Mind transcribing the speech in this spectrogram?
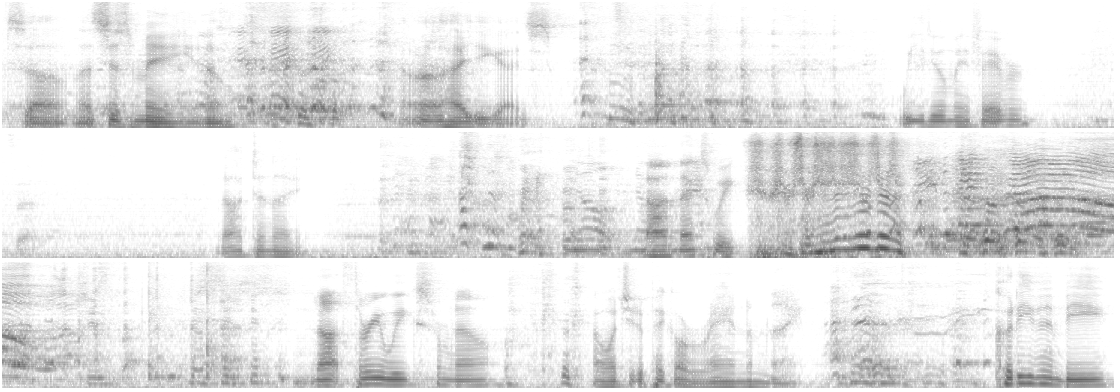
so that's just me, you know. I don't know how you guys. Will you do me a favor? Not tonight. No, no. Not next week. Not three weeks from now. I want you to pick a random night. Could even be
